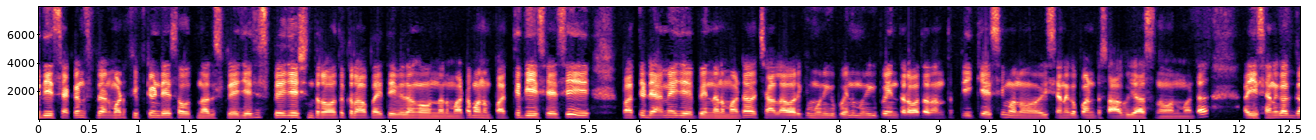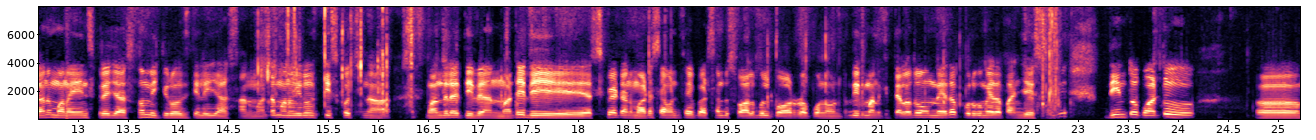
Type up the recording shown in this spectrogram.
ఇది సెకండ్ స్ప్రే అనమాట ఫిఫ్టీన్ డేస్ అవుతుంది అది స్ప్రే చేసి. స్ప్రే చేసిన తర్వాత క్రాప్ అయితే ఈ విధంగా ఉందన్నమాట. మనం పత్తి తీసేసి పత్తి డ్యామేజ్ అయిపోయింది అనమాట చాలా వరకు మునిగిపోయింది. మునిగిపోయిన తర్వాత అదంతా పీకేసి మనం ఈ శనగ పంట సాగు చేస్తున్నాం అనమాట ఈ శనగకు గాను మనం ఏం స్ప్రే చేస్తున్నాం మీకు ఈ రోజు తెలియజేస్తాం అనమాట మనం ఈ రోజు తీసుకొచ్చిన మందులు అయితే ఇవే అనమాట ఇది ఎస్పేట్ అనమాట seventy five percent soluble powder రూపంలో ఉంటుంది. ఇది మనకి తెల్లదోమ మీద పురుగు మీద పనిచేస్తుంది. దీంతో పాటు ఆ,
